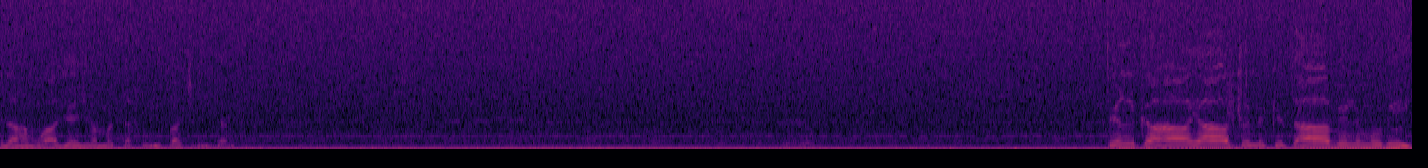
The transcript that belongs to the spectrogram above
ادا ہم واجہ ہم بالتخویفات چلی در کو تلك آيات الكتاب المبين.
